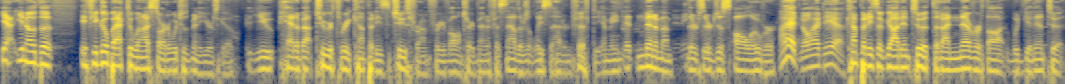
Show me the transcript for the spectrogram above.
Yeah, you know the if you go back to when I started, which was many years ago, you had about two or three companies to choose from for your voluntary benefits. Now there's at least 150. I mean, at minimum, there's they're just all over. I had no idea. Companies have got into it that I never thought would get into it,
